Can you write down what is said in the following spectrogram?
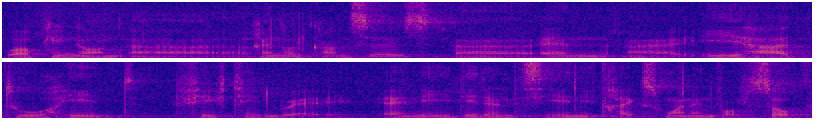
working on uh, renal cancers, uh, and uh, he had to hit 15 gray, and he didn't see any TREX1 involved. So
